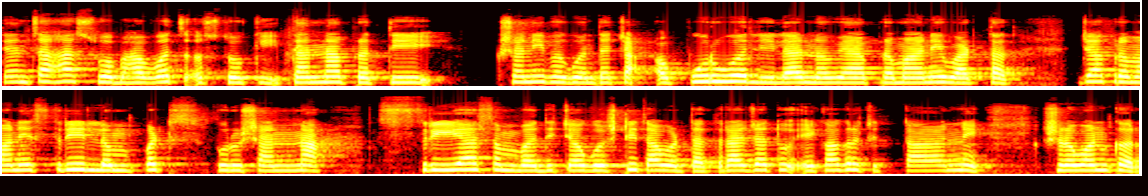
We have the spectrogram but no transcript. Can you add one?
त्यांचा हा स्वभावच असतो की त्यांना प्रतिक्षणी भगवंताच्या अपूर्व लीला नव्याप्रमाणे वाटतात ज्याप्रमाणे स्त्री लंपट पुरुषांना स्त्रिया संबंधीच्या गोष्टीच आवडतात. राजा तू एकाग्र चित्ताने श्रवण कर.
